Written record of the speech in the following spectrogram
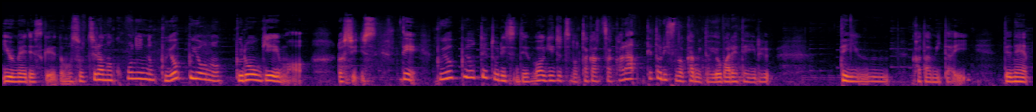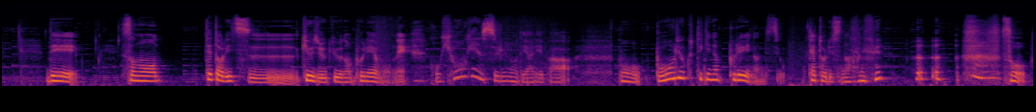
有名ですけれどもそちらの公認のぷよぷよのプロゲーマーらしいです。でぷよぷよテトリスでは技術の高さからテトリスの神と呼ばれているっていう方みたいでね。でそのテトリス99のプレイもねこう表現するのであればもう暴力的なプレイなんですよ。テトリスなのにね。そう。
